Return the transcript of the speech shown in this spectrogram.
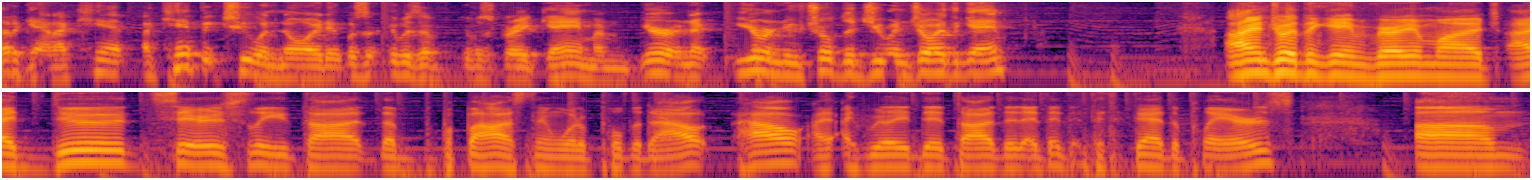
but again, I can't I can't be too annoyed. It was it was a it was a great game. And you're a, you're a neutral. Did you enjoy the game? I enjoyed the game very much. I do seriously thought that Boston would have pulled it out. Hal I, I really did thought that they had the players. Um,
